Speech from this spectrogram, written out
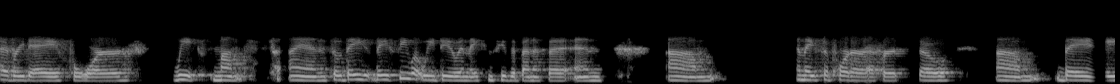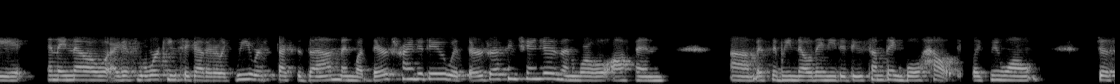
every day for weeks, months, and so they they see what we do and they can see the benefit and um, and they support our efforts. So um, they and they know i guess we're working together like we respect them and what they're trying to do with their dressing changes and we'll often um, if we know they need to do something we'll help like we won't just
